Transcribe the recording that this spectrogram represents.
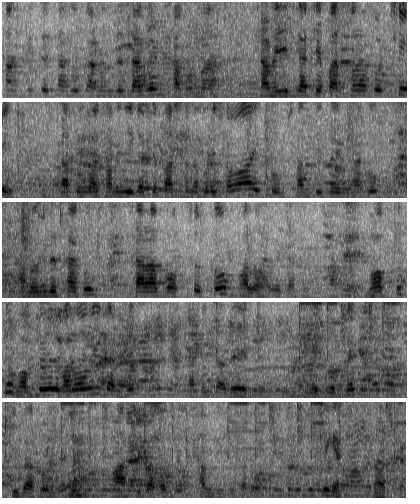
শান্তিতে থাকুক আনন্দে থাকুক। ঠাকুরমা স্বামীজির কাছে প্রার্থনা করছি। ঠাকুরমা স্বামীজির কাছে প্রার্থনা করি সবাই খুব শান্তিতে থাকুক আনন্দে থাকুক। সারা বৎসর খুব ভালোভাবে কাটে। ভক্ত তো ভক্তদের ভালোভাবেই কাটবে এখন তাদের ইয়ে করবেন, কৃপা করবেন, মা কৃপা করবেন, স্বামী কৃপা করবেন। ঠিক আছে, নমস্কার।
